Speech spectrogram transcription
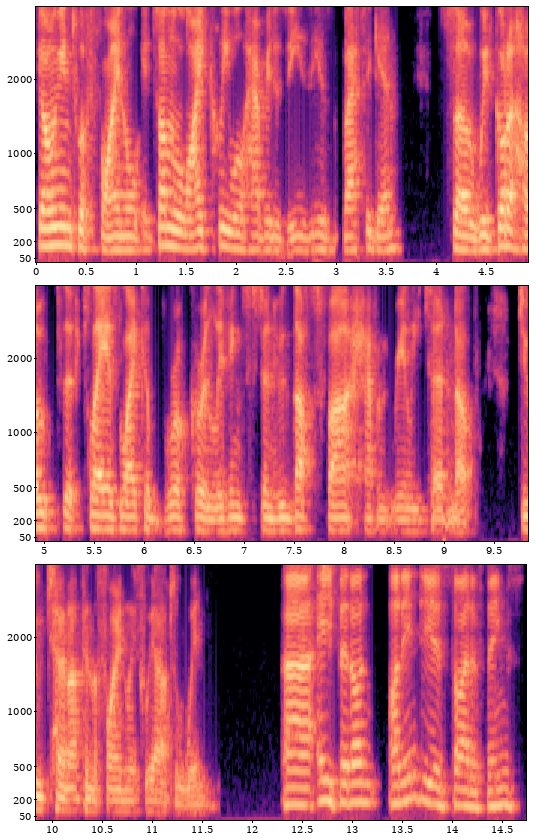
going into a final, it's unlikely we'll have it as easy as that again. So we've got to hope that players like a Brook or a Livingstone, who thus far haven't really turned up, do turn up in the final if we are to win. Uh, Ethan, on on India's side of things,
